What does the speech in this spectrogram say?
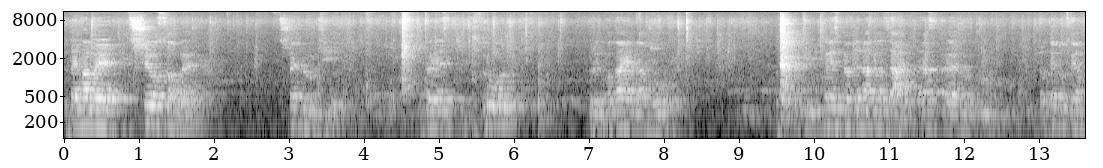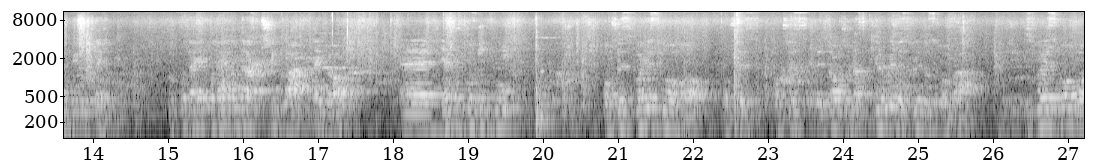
Tutaj mamy trzy osoby, trzech ludzi. I to jest wzór, który podaje nam Bóg. I to jest pewne nawiązanie. Teraz do tego, co ja mówiłem wcześniej. Podaję, podaję nam teraz przykład tego, e, w jaki sposób Bóg poprzez swoje słowo, poprzez, poprzez to, że nas kieruje do swojego słowa i swoje słowo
